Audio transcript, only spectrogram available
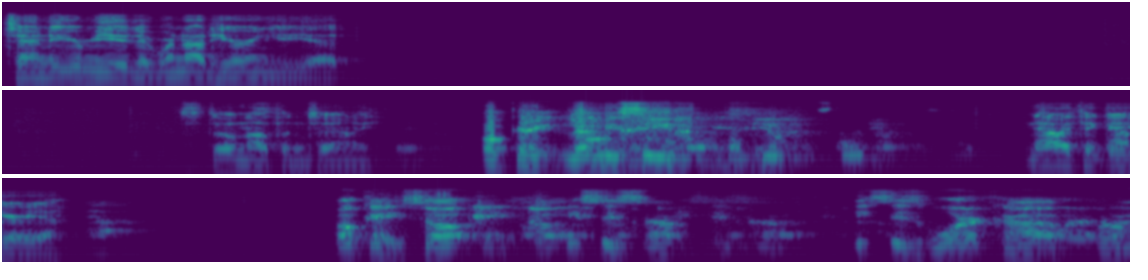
Tony, you're muted. We're not hearing you yet. Still nothing, Tony. Okay, let me see. Now I think I hear you. Okay, so this is, uh, this is work, uh, from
